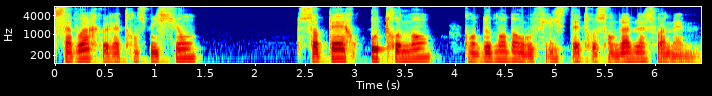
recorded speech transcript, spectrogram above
savoir que la transmission s'opère autrement qu'en demandant au Fils d'être semblable à soi-même.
